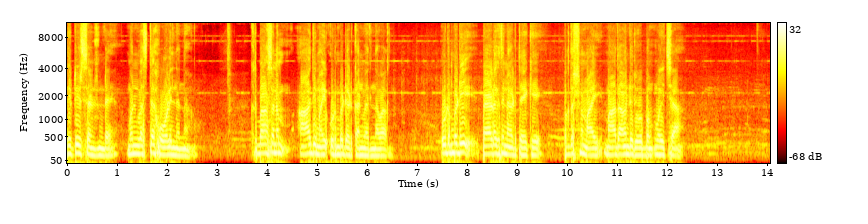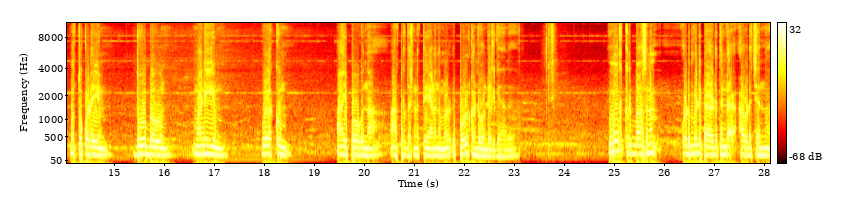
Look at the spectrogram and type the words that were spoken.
റിട്രീറ്റ് സെന്ററിന്റെ മുൻവശത്തെ ഹാളിൽ നിന്ന് കൃപാസനം ആദ്യമായി ഉടുമ്പടി എടുക്കാൻ വരുന്നവർ ഉടമ്പടി പേടകത്തിനടുത്തേക്ക് പ്രദക്ഷിണമായി മാതാവിന്റെ രൂപം വഹിച്ച മുത്തുക്കുടയും ധൂപവും മണിയും വിളക്കും ആയി പോകുന്ന ആ പ്രദർശനത്തെയാണ് നമ്മൾ ഇപ്പോൾ കണ്ടുകൊണ്ടിരിക്കുന്നത്. ഇവർ കൃപാസനം ഉടമ്പടി പേടത്തിന്റെ അവിടെ ചെന്ന്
